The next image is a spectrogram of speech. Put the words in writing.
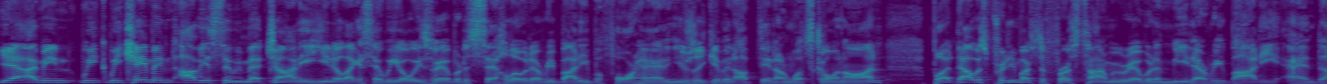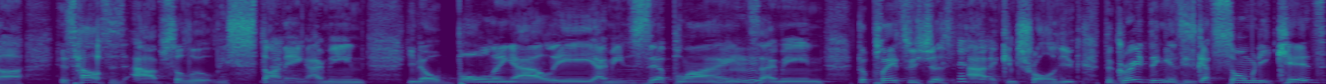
Yeah, I mean, we, we came in, obviously, we met Johnny. You know, like I said, we always were able to say hello to everybody beforehand and usually give an update on what's going on. But that was pretty much the first time we were able to meet everybody. And uh, his house is absolutely stunning. I mean, you know, bowling alley, I mean, zip lines. I mean, the place was just out of control. You, the great thing is, he's got so many kids,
